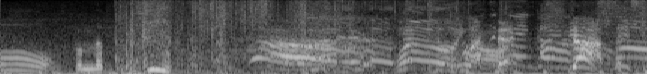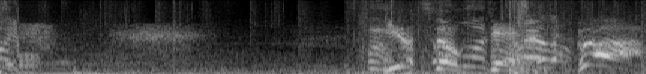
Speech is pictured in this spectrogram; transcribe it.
To fall from the peak. What's going on? Stop! You're so dead! Ah!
